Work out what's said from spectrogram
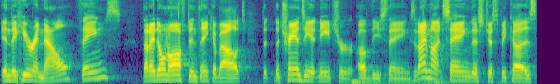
in the here and now things, that I don't often think about the, the transient nature of these things. And I'm not saying this just because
